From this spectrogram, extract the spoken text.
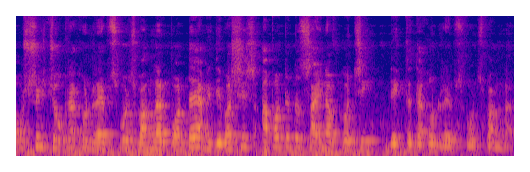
অবশ্যই চোখ রাখুন রেপ স্পোর্টস বাংলার পর্দায়। আমি দেবাশিস, আপাতত সাইন অফ করছি। দেখতে থাকুন রেপ স্পোর্টস বাংলা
